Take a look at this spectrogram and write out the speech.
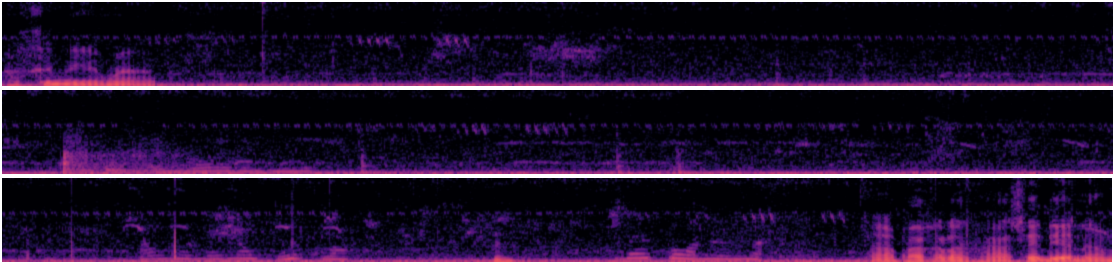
ปลา ขึ้นดีมากครับเอาวันนี้เราปุ๊บวะได้ตัวหนึ่งอะสาป้ากำลังหาไส้เดือนนะครับ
